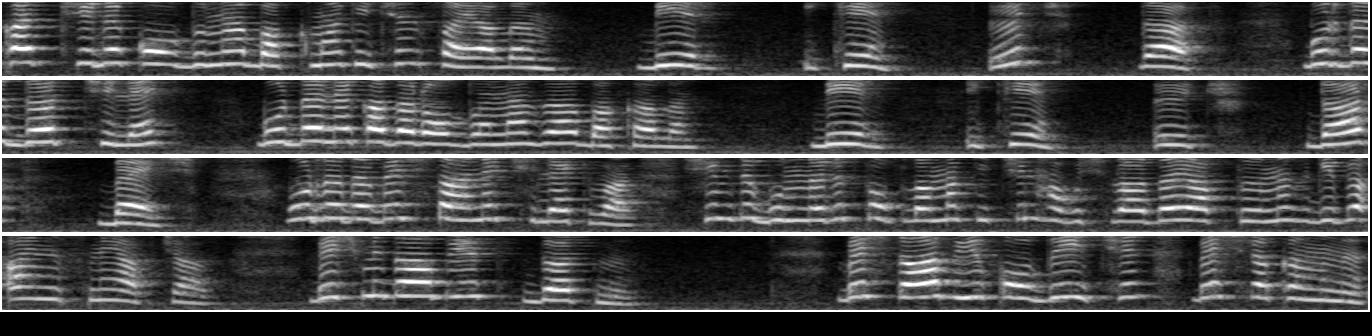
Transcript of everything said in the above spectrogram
kaç çilek olduğuna bakmak için sayalım. 1, 2, 3, 4. Burada 4 çilek. Burada ne kadar olduğuna da bakalım. 1, 2, 3, 4, 5. Burada da 5 tane çilek var. Şimdi bunları toplamak için havuçlarda yaptığımız gibi aynısını yapacağız. 5 mi daha büyük, 4 mü? 5 daha büyük olduğu için 5 rakamını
